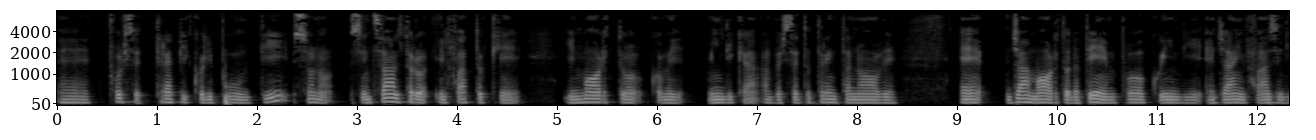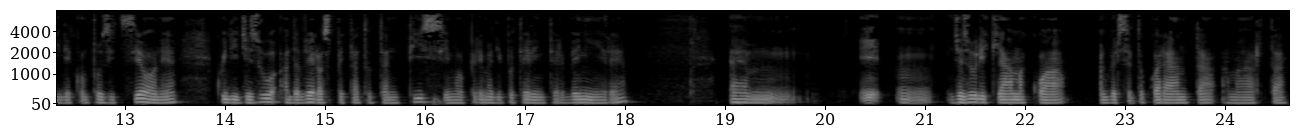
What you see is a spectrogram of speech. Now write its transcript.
eh, forse tre piccoli punti, sono senz'altro il fatto che il morto, come indica al versetto 39, è già morto da tempo, quindi è già in fase di decomposizione, quindi Gesù ha davvero aspettato tantissimo prima di poter intervenire. Um, e um, Gesù richiama qua al versetto 40 a Marta,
